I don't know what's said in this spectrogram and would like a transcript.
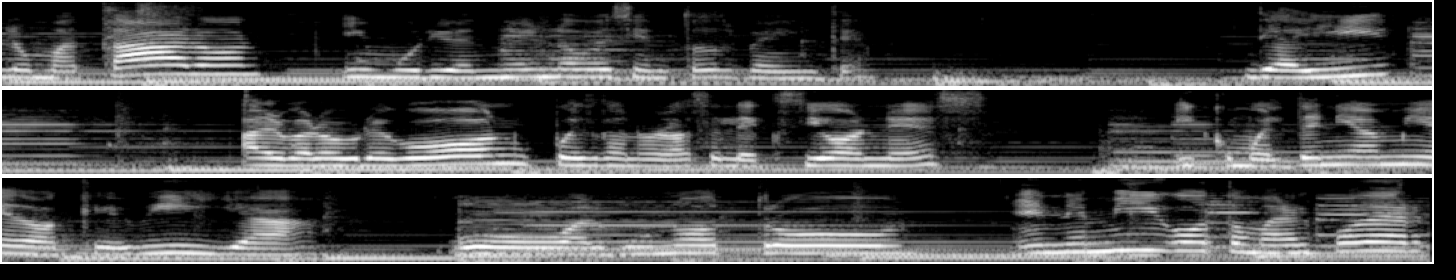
lo mataron y murió en 1920. De ahí, Álvaro Obregón pues ganó las elecciones y como él tenía miedo a que Villa o algún otro enemigo tomara el poder,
